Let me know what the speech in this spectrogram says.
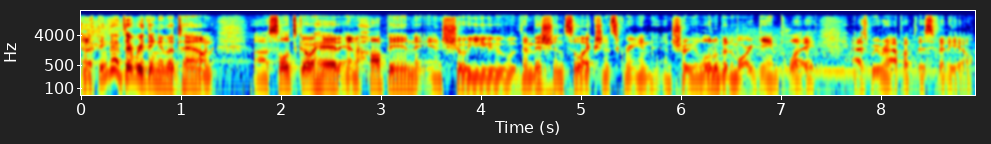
And I think that's everything in the town. Uh, so let's go ahead and hop in and show you the mission selection screen and show you a little bit more gameplay as we wrap up this video.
